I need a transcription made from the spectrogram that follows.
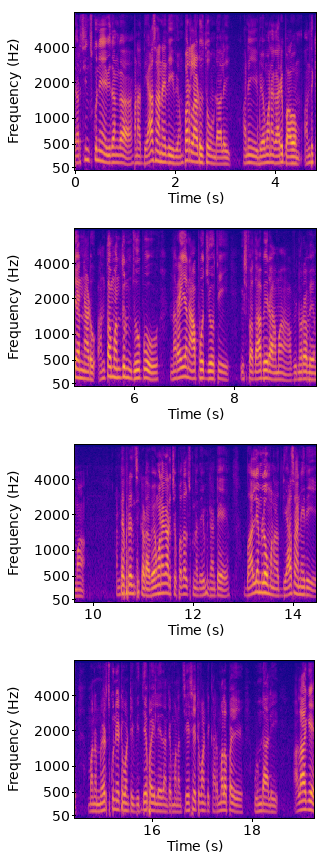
దర్శించుకునే విధంగా మన ధ్యాస అనేది వెంపర్లాడుతూ ఉండాలి అని వేమన గారి భావం. అందుకే అన్నాడు అంతమందును చూపు నరయ్య నాపోజ్యోతి విశ్వదాభిరామ వినురవేమ. అంటే ఫ్రెండ్స్ ఇక్కడ వేమన గారు చెప్పదలుచుకున్నది ఏమిటంటే బాల్యంలో మన ధ్యాస అనేది మనం నేర్చుకునేటువంటి విద్యపై లేదంటే మనం చేసేటువంటి కర్మలపై ఉండాలి. అలాగే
